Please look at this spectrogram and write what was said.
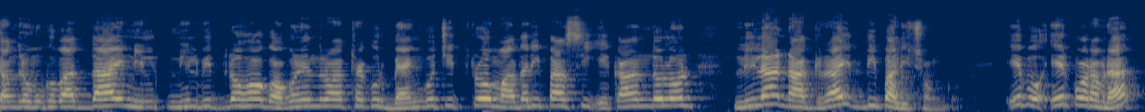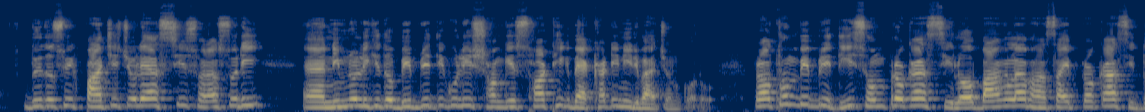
চন্দ্র মুখোপাধ্যায়, নীল নীল বিদ্রোহ, গগনেন্দ্রনাথ ঠাকুর, ব্যঙ্গচিত্র মাদারি পাসি একা আন্দোলন লীলা নাগরায় দীপালি সঙ্গ। এবং, এরপর আমরা দুই দশমিক পাঁচে চলে আসছি সরাসরি নিম্নলিখিত বিবৃতিগুলির সঙ্গে সঠিক ব্যাখ্যাটি নির্বাচন করো। প্রথম বিবৃতি, সোমপ্রকাশ ছিল বাংলা ভাষায় প্রকাশিত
